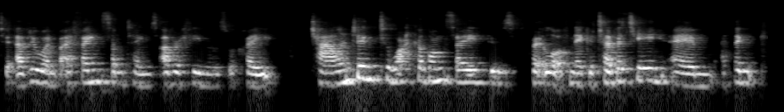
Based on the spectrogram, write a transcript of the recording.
to everyone, but I find sometimes other females were quite challenging to work alongside. There was quite a lot of negativity. Um, I think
